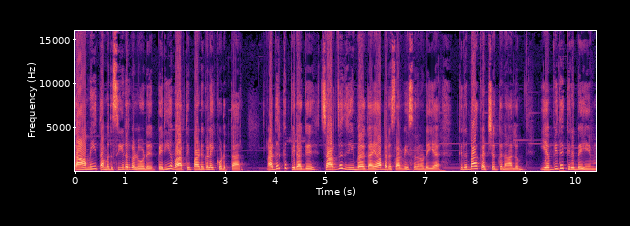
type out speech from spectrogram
தாமே தமது சீடர்களோடு பெரிய வார்த்தைப்பாடுகளை கொடுத்தார். அதற்கு பிறகு சர்வ தீப தயாபர சர்வேஸ்வரனுடைய கிருபா கட்சத்தினாலும் எவ்வித கிருபையும்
